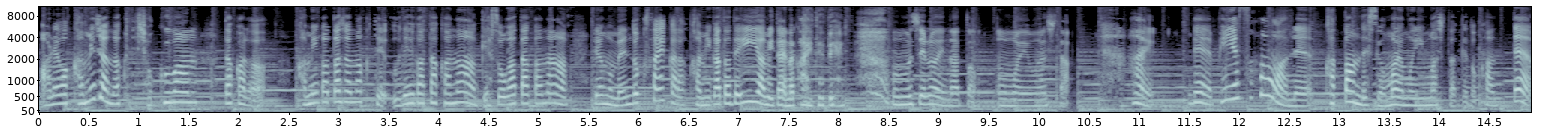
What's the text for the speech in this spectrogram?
あれは髪じゃなくて触腕だから、髪型じゃなくて腕型かなゲソ型かなでもめんどくさいから髪型でいいやみたいな書いてて面白いなと思いました。はい。で、PS4 はね、買ったんですよ。前も言いましたけど、買って。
